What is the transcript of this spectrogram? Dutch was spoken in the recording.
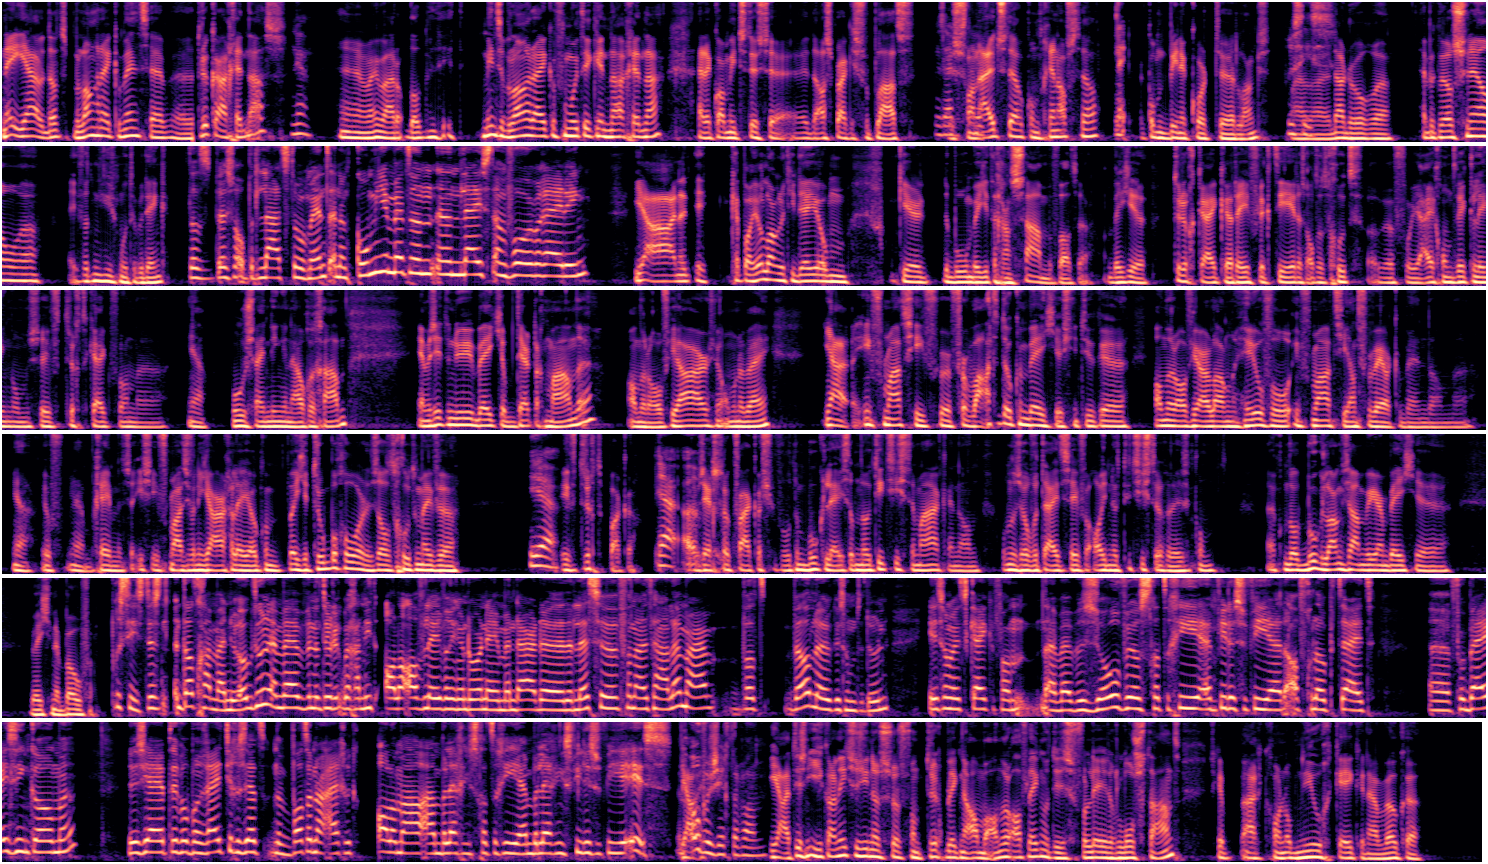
Nee, ja, dat is belangrijke mensen hebben drukke agenda's. Ja. Uh, wij waren op dat moment het minst belangrijke, vermoed ik, in de agenda. En er kwam iets tussen. uh, De afspraak is verplaatst. Dus van uitstel komt geen afstel. Nee. Er komt binnenkort uh, langs. Precies. Maar, uh, daardoor heb ik wel snel even wat nieuws moeten bedenken. Dat is best wel op het laatste moment. En dan kom je met een, een lijst aan voorbereiding. Ja, en het, ik, ik heb al heel lang het idee om een keer de boel een beetje te gaan samenvatten. Een beetje terugkijken, reflecteren is altijd goed uh, voor je eigen ontwikkeling. Om eens even terug te kijken van, uh, ja, hoe zijn dingen nou gegaan. En we zitten nu een beetje op 30 maanden, anderhalf jaar, zo om en nabij. Ja, informatie ver, verwatert ook een beetje. Als je natuurlijk uh, anderhalf jaar lang heel veel informatie aan het verwerken bent, dan uh, ja, heel, ja, op een gegeven moment is informatie van een jaar geleden ook een beetje troebel geworden. Dus altijd goed om even, ja. even terug te pakken. Ja, Dan zeggen ze ook vaak als je bijvoorbeeld een boek leest om notities te maken. En dan om de zoveel tijd eens even al je notities terug te lezen. Komt, dan komt dat boek langzaam weer een beetje, een beetje naar boven. Precies, dus dat gaan wij nu ook doen. En we hebben natuurlijk, we gaan niet alle afleveringen doornemen en daar de, de lessen van uithalen. Maar wat wel leuk is om te doen, is om eens te kijken van, nou, we hebben zoveel strategieën en filosofieën de afgelopen tijd uh, voorbij zien komen. Dus jij hebt even op een rijtje gezet wat er nou eigenlijk allemaal aan beleggingsstrategieën en beleggingsfilosofieën is. Een ja, overzicht daarvan. Ja, het is, je kan niet zo zien als een soort van terugblik naar allemaal andere afleveringen. Want dit is volledig losstaand. Dus ik heb eigenlijk gewoon opnieuw gekeken naar welke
